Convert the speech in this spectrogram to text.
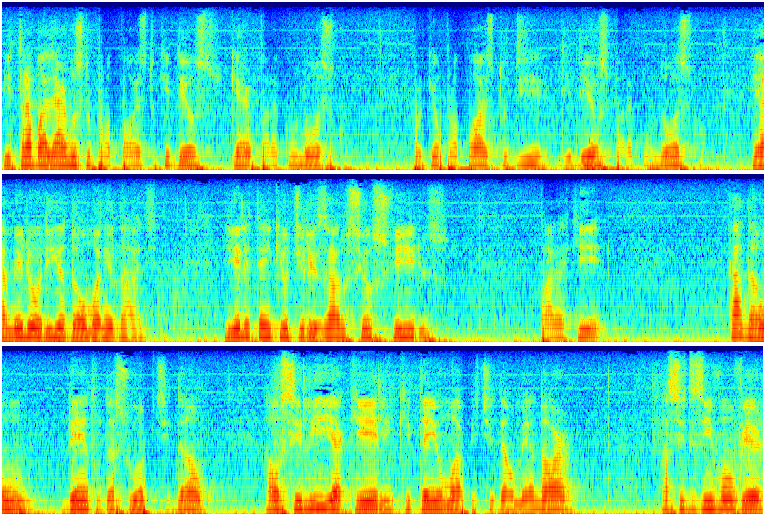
e trabalharmos no propósito que Deus quer para conosco. Porque o propósito de, de Deus para conosco é a melhoria da humanidade. E ele tem que utilizar os seus filhos para que cada um, dentro da sua aptidão, auxilie aquele que tem uma aptidão menor a se desenvolver.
